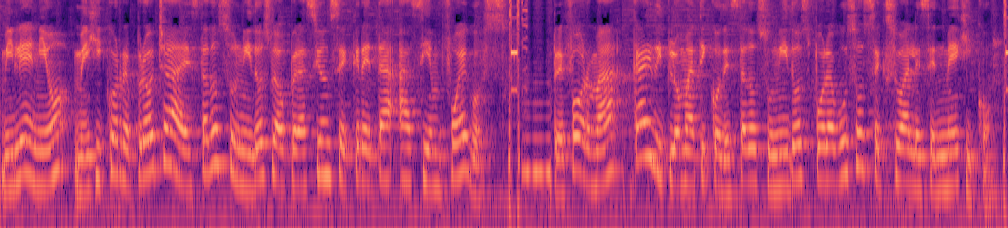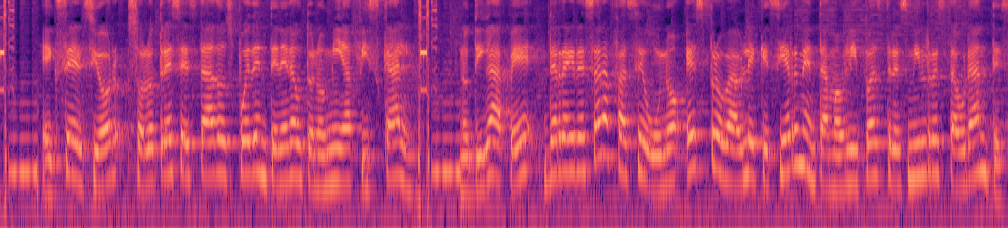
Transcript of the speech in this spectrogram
Milenio, México reprocha a Estados Unidos la operación secreta a Cienfuegos. Reforma, cae diplomático de Estados Unidos por abusos sexuales en México. Excelsior, solo tres estados pueden tener autonomía fiscal. Notigape, de regresar a fase 1, es probable que cierren en Tamaulipas 3.000 restaurantes.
